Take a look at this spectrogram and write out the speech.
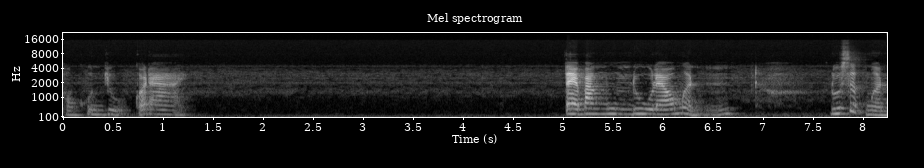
ของคุณอยู่ก็ได้ แต่บางมุมดูแล้วเหมือน รู้สึกเหมือน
